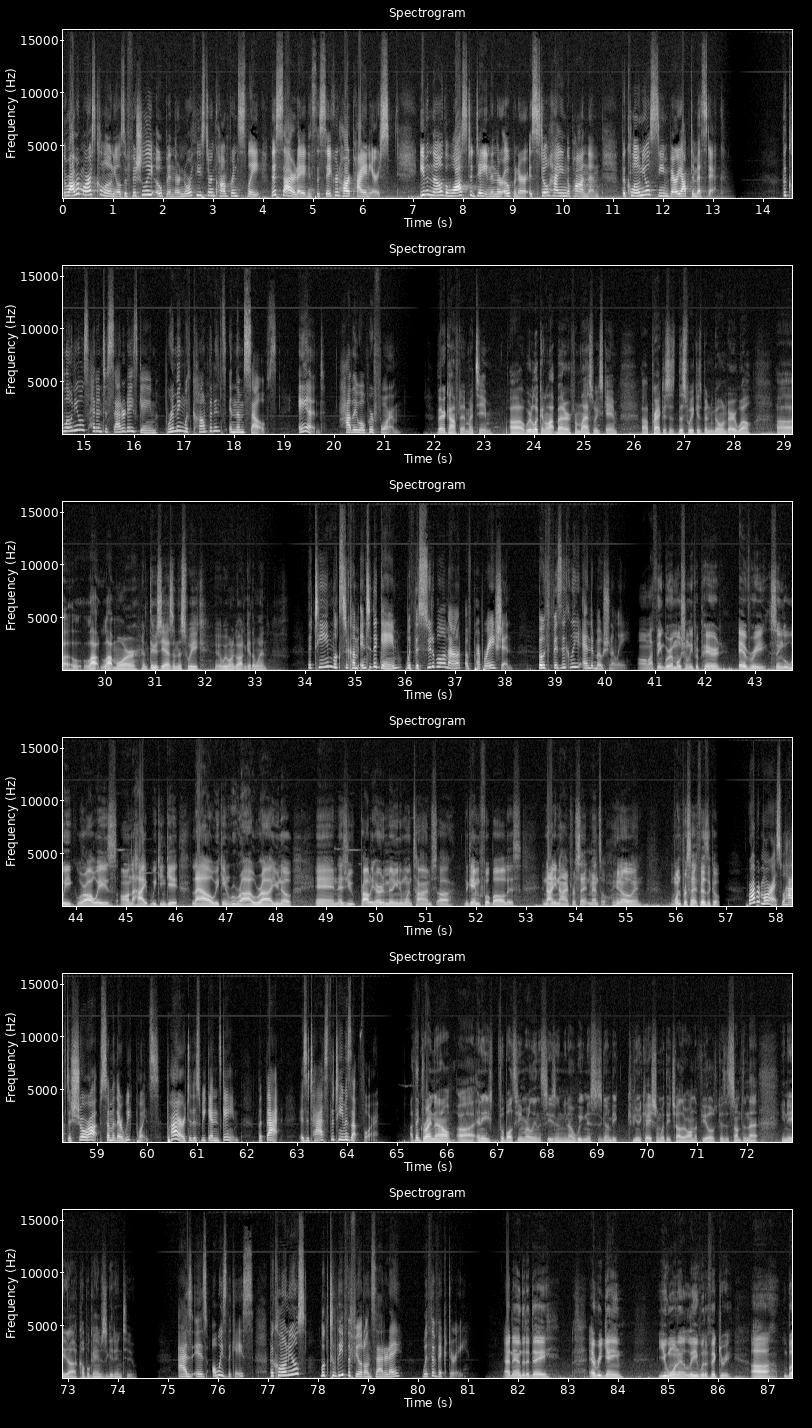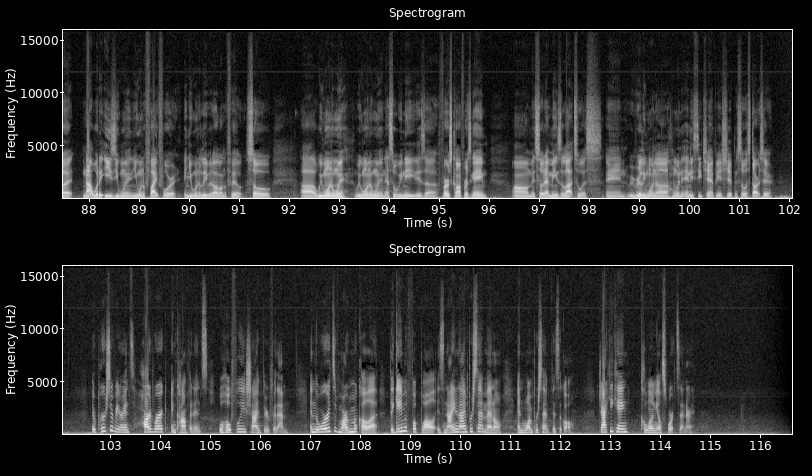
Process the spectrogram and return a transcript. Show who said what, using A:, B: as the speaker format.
A: The Robert Morris Colonials officially open their Northeastern Conference slate this Saturday against the Sacred Heart Pioneers. Even though the loss to Dayton in their opener is still hanging upon them, the Colonials seem very optimistic. The Colonials head into Saturday's game brimming with confidence in themselves and how they will perform.
B: Very confident in my team. Uh, we're looking a lot better from last week's game. Uh, practice this week has been going very well. Uh, a lot, lot more enthusiasm this week. We want to go out and get the win.
A: The team looks to come into the game with the suitable amount of preparation, both physically and emotionally.
C: Um, I think we're emotionally prepared every single week. We're always on the hype we can get, loud, we can rah rah, you know. And as you probably heard a million and one times, uh, the game of football is 99% mental, you know, and 1% physical.
A: Robert Morris will have to shore up some of their weak points prior to this weekend's game, but that is a task the team is up for.
D: I think right now, uh, any football team early in the season, you know, weakness is going to be communication with each other on the field because it's something that you need a couple games to get into.
A: As is always the case, the Colonials look to leave the field on Saturday with a victory.
C: At the end of the day, every game you want to leave with a victory uh, but not with an easy win. You want to fight for it, and you want to leave it all on the field. So uh, we want to win. We want to win. That's what we need. It's a first conference game, um, and so that means a lot to us. And we really want to win the NEC championship, and so it starts here.
A: Their perseverance, hard work, and confidence will hopefully shine through for them. In the words of Marvin McCullough, the game of football is 99% mental and 1% physical. Jackie King, Colonial Sports Center.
